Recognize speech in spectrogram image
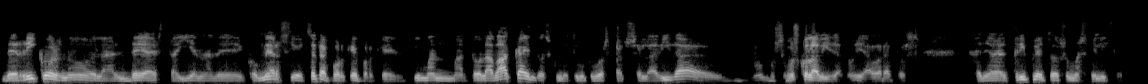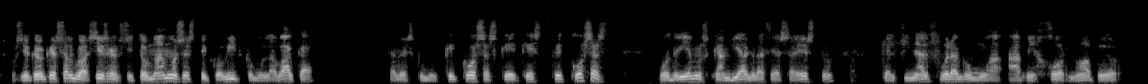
de ricos, ¿no? La aldea está llena de comercio, etcétera. ¿Por qué? Porque el Timan mató la vaca, entonces como tuvo que buscarse la vida, ¿no? pues se buscó la vida, ¿no? Y ahora pues genera el triple y todos son más felices. Pues yo creo que es algo así, o si tomamos este COVID como la vaca, ¿sabes? Como qué cosas, qué, qué, qué cosas podríamos cambiar gracias a esto, que al final fuera como a, a mejor, no a peor.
